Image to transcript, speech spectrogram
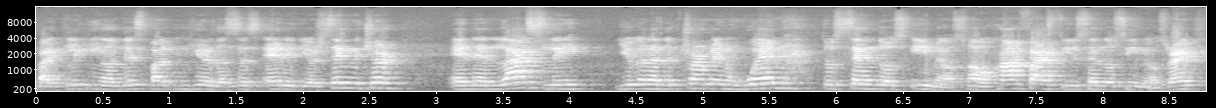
by clicking on this button here that says edit your signature. And then lastly, you're going to determine when to send those emails. So how fast do you send those emails, right?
